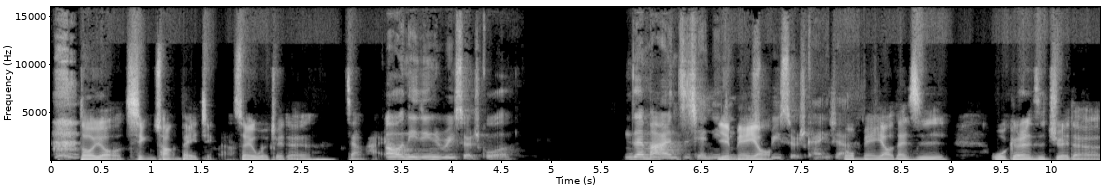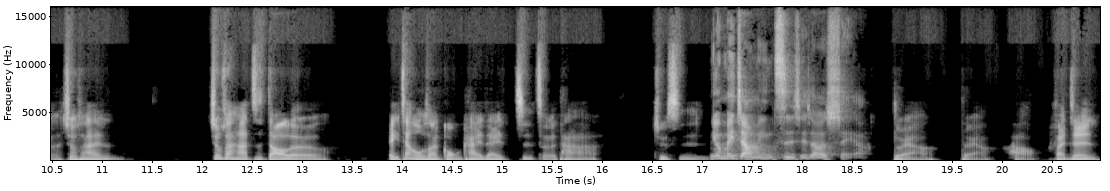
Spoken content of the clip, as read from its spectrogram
都有新创背景啊，所以我觉得这样还好哦，你已经 research 过了。你在骂人之前，你也没有 research 看一下。我没有，但是我个人是觉得，就算就算他知道了，哎，这样我算公开在指责他，就是你又没讲名字，谁知道是谁啊？对啊，对啊，好，反正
